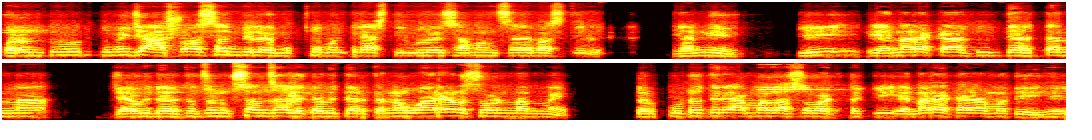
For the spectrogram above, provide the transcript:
परंतु तुम्ही जे आश्वासन दिलंय मुख्यमंत्री असतील उदय सामंत साहेब असतील यांनी की येणाऱ्या काळात विद्यार्थ्यांना ज्या विद्यार्थ्यांचं नुकसान झालं त्या विद्यार्थ्यांना वाऱ्यावर सोडणार नाही तर कुठंतरी आम्हाला असं वाटतं की येणाऱ्या काळामध्ये हे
